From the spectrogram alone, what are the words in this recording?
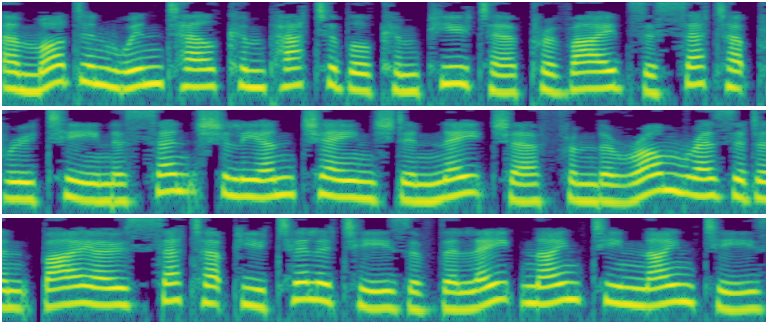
A modern Wintel-compatible computer provides a setup routine essentially unchanged in nature from the ROM-resident BIOS setup utilities of the late 1990s.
